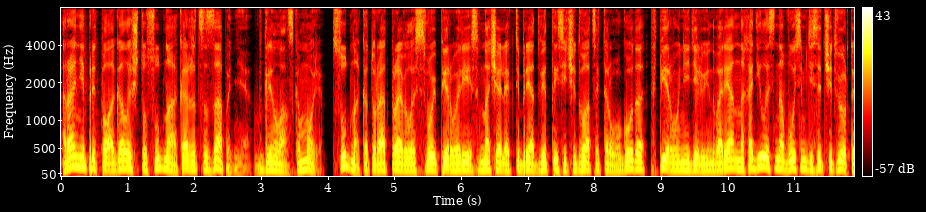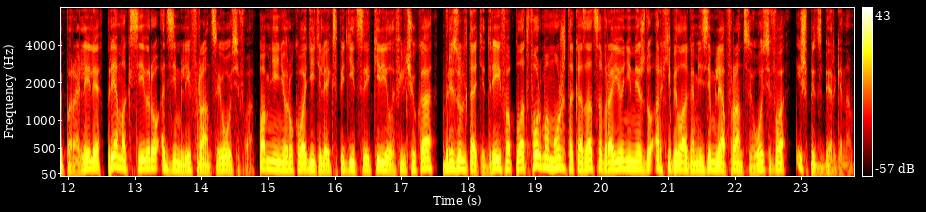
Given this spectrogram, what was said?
Ранее предполагалось, что судно окажется западнее, в Гренландском море. Судно, которое отправилось в свой первый рейс в начале октября 2022 года, в первую неделю января находилось на 84-й параллели прямо к северу от земли Франца Иосифа. По мнению руководителя экспедиции Кирилла Фильчука, в результате дрейфа платформа может оказаться в районе между архипелагами Земля Франца Иосифа и Шпицбергеном.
